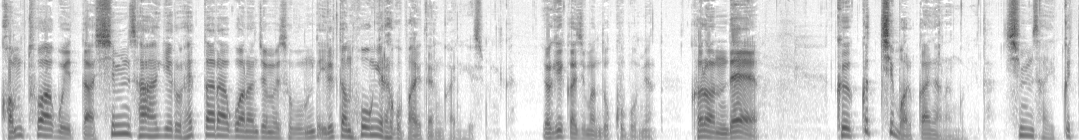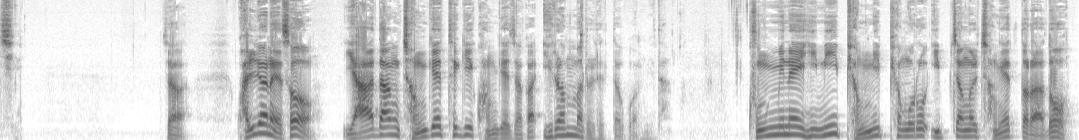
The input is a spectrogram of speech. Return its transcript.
검토하고 있다, 심사하기로 했다라고 하는 점에서 보면 일단 호응이라고 봐야 되는 거 아니겠습니까? 여기까지만 놓고 보면 그런데 그 끝이 뭘까냐는 겁니다. 심사의 끝이. 자, 관련해서 야당 정개특위 관계자가 이런 말을 했다고 합니다. 국민의힘이 병립형으로 입장을 정했더라도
